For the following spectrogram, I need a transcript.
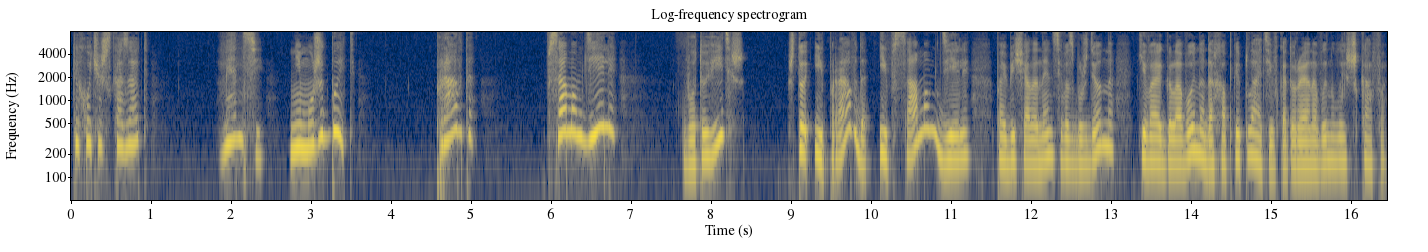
«Ты хочешь сказать? Нэнси, не может быть! Правда? В самом деле? Вот увидишь. что и правда, и в самом деле, — пообещала Нэнси возбужденно, кивая головой над охапкой платьев, которое она вынула из шкафа.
